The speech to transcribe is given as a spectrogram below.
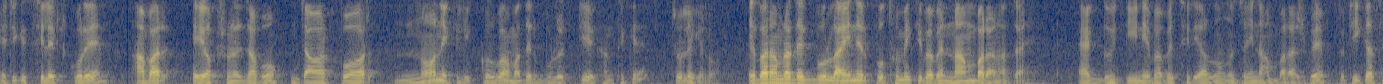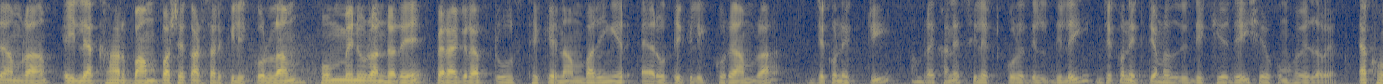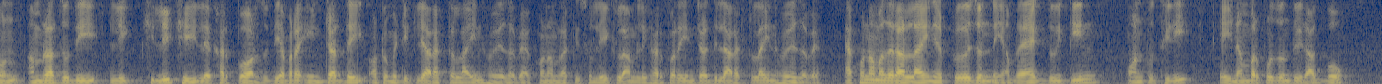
এটিকে সিলেক্ট করে আবার এই অপশনে যাব। যাওয়ার পর ননে ক্লিক করব, আমাদের বুলেটটি এখান থেকে চলে গেল। এবার আমরা দেখব লাইনের প্রথমে কীভাবে নাম্বার আনা যায়। এক, দুই, তিন, এভাবে সিরিয়াল অনুযায়ী নাম্বার আসবে। তো ঠিক আছে, আমরা এই লেখার বাম পাশে কারসার ক্লিক করলাম। হোম মেনুর আন্ডারে প্যারাগ্রাফ টুলস থেকে নাম্বারিং এর অ্যারোতে ক্লিক করে আমরা যে কোনো একটি আমরা এখানে সিলেক্ট করে দিল- দিলেই যে কোনো একটি আমরা যদি দেখিয়ে দেই সেরকম হয়ে যাবে। এখন আমরা যদি লিখি লিখি, লেখার পর যদি আমরা ইন্টার দেই অটোমেটিকলি আর একটা লাইন হয়ে যাবে। এখন আমরা কিছু লিখলাম, লেখার পরে ইন্টার দিলে আর একটা লাইন হয়ে যাবে। এখন আমাদের আর লাইনের প্রয়োজন নেই। আমরা এক, দুই, তিন ওয়ান টু থ্রি এই নাম্বার পর্যন্তই রাখব।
